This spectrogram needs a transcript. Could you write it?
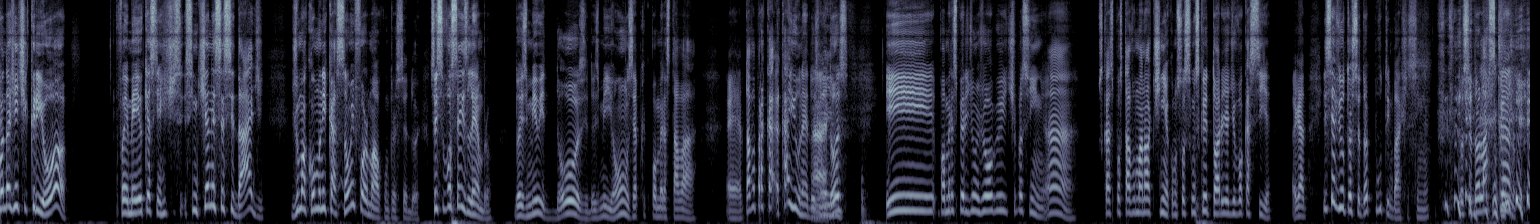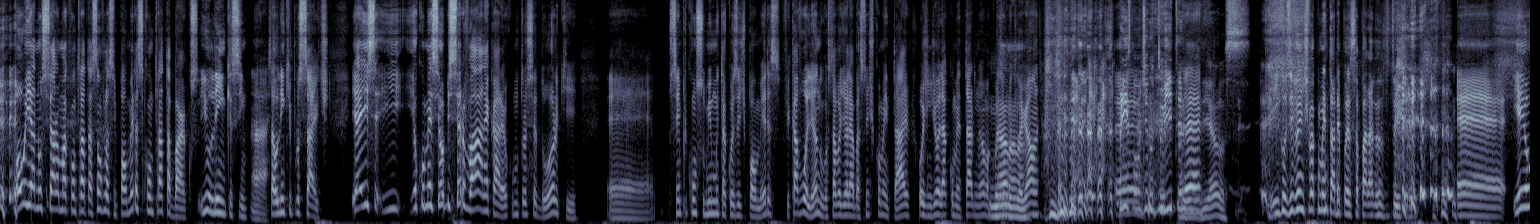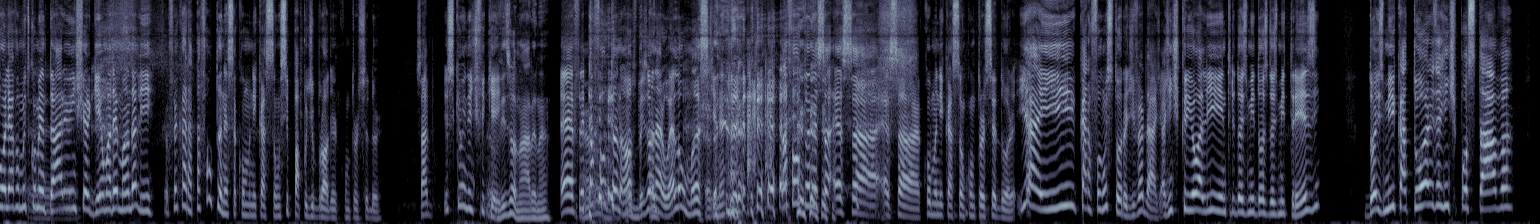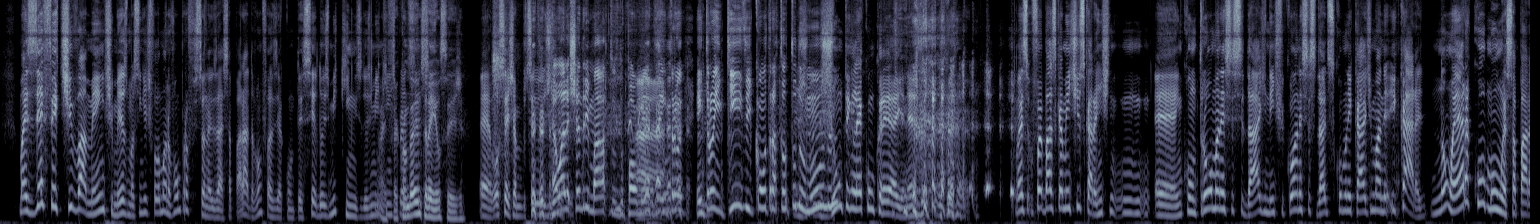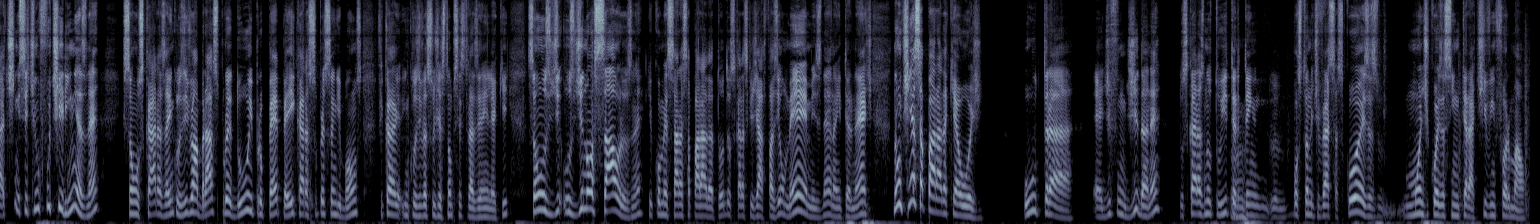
quando a gente criou, foi meio que assim, a gente sentia necessidade de uma comunicação informal com o torcedor. Não sei se vocês lembram. 2012, 2011, época que o Palmeiras estava é, tava para ca... caiu, né, 2012. Ah, e o Palmeiras perdia um jogo e tipo assim, ah, os caras postavam uma notinha como se fosse um escritório de advocacia. Tá ligado? E você viu o torcedor puto embaixo, assim, né? O torcedor lascando. Ou ia anunciar uma contratação, falou assim: Palmeiras contrata barcos. E o link, assim. Ah. o link pro site. E aí e eu comecei a observar, né, cara? Eu, como torcedor, que é, sempre consumi muita coisa de Palmeiras, ficava olhando, gostava de olhar bastante comentário. Hoje em dia, olhar comentário não é uma coisa não, muito não. legal, né? Principalmente no Twitter. É. Meu Deus. Inclusive, a gente vai comentar depois essa parada do Twitter. é... E aí eu olhava muito comentário e enxerguei uma demanda ali. Eu falei, cara, tá faltando essa comunicação, esse papo de brother com o torcedor sabe? Isso que eu identifiquei. É visionário, né? É, falei, tá é. faltando, ó, visionário, o Elon Musk, né? tá faltando essa, essa, essa comunicação com o torcedor. E aí, cara, foi um estouro, de verdade. A gente criou ali entre 2012 e 2013. 2014 a gente postava mas efetivamente mesmo, assim, que a gente falou, mano, vamos profissionalizar essa parada, vamos fazer acontecer 2015, 2015. É, foi quando eu entrei, ou seja. É, ou seja... Você... é o Alexandre Matos do Palmeiras, ah. entrou, entrou em 15 e contratou todo mundo. Juntem Lé com Cré aí, né? Mas foi basicamente isso, cara. A gente é, encontrou uma necessidade, identificou a necessidade de se comunicar de maneira. E, cara, não era comum essa parada. Você tinha o Futirinhas, né? Que são os caras aí. Inclusive, um abraço pro Edu e pro Pepe aí, cara, super sangue bons. Fica, inclusive, a sugestão pra vocês trazerem ele aqui. São os, os dinossauros, né? Que começaram essa parada toda. Os caras que já faziam memes, né? Na internet. Não tinha essa parada que é hoje. Ultra é, difundida, né? Dos caras no Twitter uhum. tem, postando diversas coisas, um monte de coisa assim interativa, informal.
